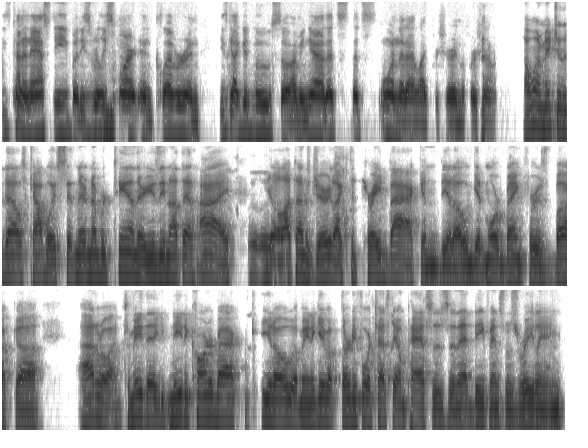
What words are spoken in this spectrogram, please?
he's kind of nasty, but he's really mm-hmm. smart and clever, and he's got good moves. So I mean, yeah, that's that's one that I like for sure in the first round. I want to mention the Dallas Cowboys sitting there number 10. They're usually not that high. Mm-mm. You know, a lot of times Jerry likes to trade back and, you know, and get more bang for his buck. Uh, I don't know. To me, they need a cornerback. You know, I mean, they gave up 34 touchdown passes, and that defense was reeling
